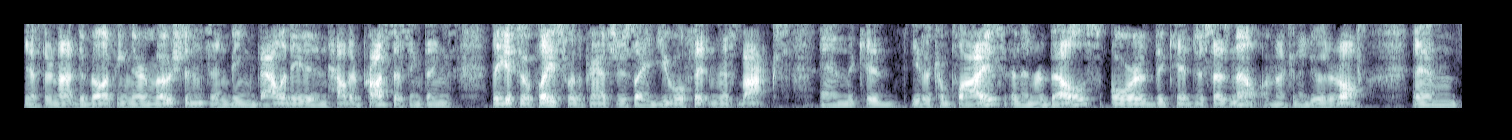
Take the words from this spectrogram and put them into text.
if they're not developing their emotions and being validated in how they're processing things, they get to a place where the parents are just like, you will fit in this box. And the kid either complies and then rebels, or the kid just says, no, I'm not going to do it at all. And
